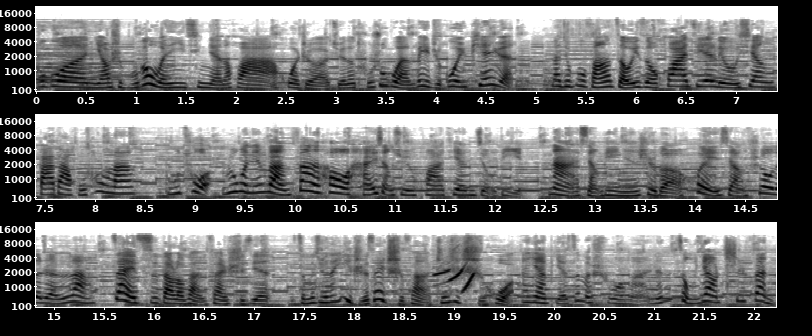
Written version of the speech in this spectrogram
不过你要是不够文艺青年的话，或者觉得图书馆位置过于偏远，那就不妨走一走花街柳巷八大胡同啦。不错，如果您晚饭后还想去花天酒地，那想必您是个会享受的人了。再次到了晚饭时间，怎么觉得一直在吃饭？真是吃货！哎呀，别这么说嘛，人总要吃饭的。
